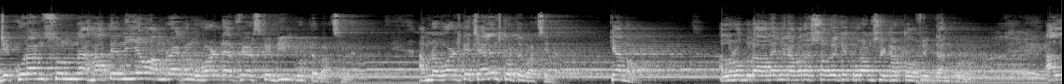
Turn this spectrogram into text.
যে কোরআন, সুন্না হাতে নিয়েও আমরা এখন ওয়ার্ল্ড অ্যাফেয়ার্সকে ডিল করতে পারছি না। আমরা ওয়ার্ল্ডকে চ্যালেঞ্জ করতে পারছি না। কেন? আল্লাহ রবুল্লাহ আলমিন আমাদের সবাইকে কোরআন শেখার তৌফিক দান করুন। আল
